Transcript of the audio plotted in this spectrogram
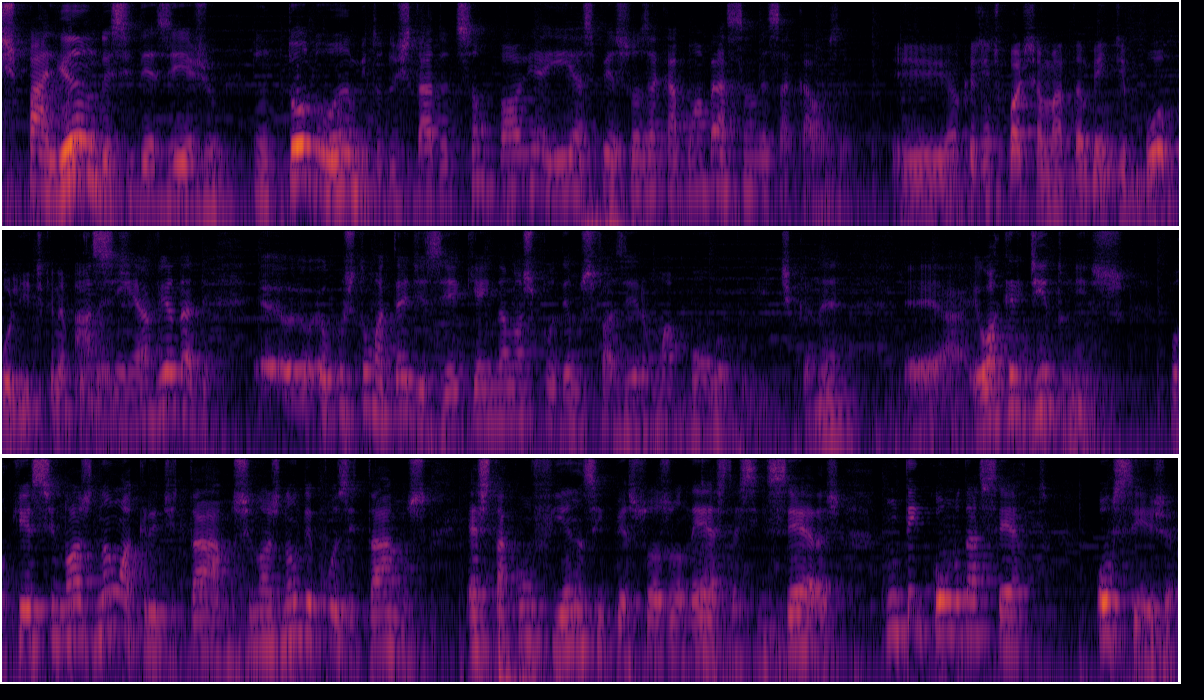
espalhando esse desejo em todo o âmbito do estado de São Paulo e aí as pessoas acabam abraçando essa causa. E é o que a gente pode chamar também de boa política, né, presidente? Ah, sim, é a verdade. Eu, eu costumo até dizer que ainda nós podemos fazer uma boa política, né? É, eu acredito nisso, porque se nós não acreditarmos, se nós não depositarmos esta confiança em pessoas honestas, sinceras, não tem como dar certo. Ou seja,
